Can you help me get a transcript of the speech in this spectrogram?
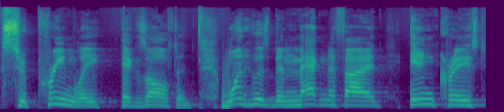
supremely exalted, one who has been magnified increased,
